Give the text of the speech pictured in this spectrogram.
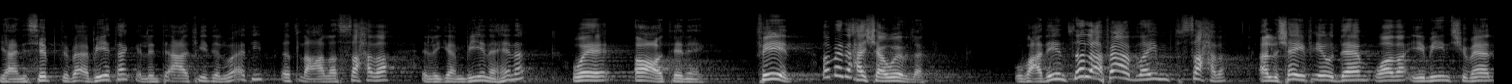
يعني سبت بقى بيتك اللي أنت قاعد فيه دلوقتي اطلع على الصحراء اللي جنبينا هنا واقعد هناك. فين؟ ربنا هيشاور لك. وبعدين طلع فعلا إبراهيم في الصحراء قال له شايف إيه قدام؟ ورا يمين شمال.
